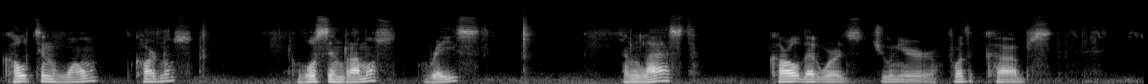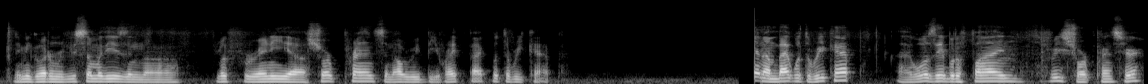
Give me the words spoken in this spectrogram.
Kolten Wong, Cardinals. Wilson Ramos, Rays. And last, Carl Edwards Jr. for the Cubs. Let me go ahead and review some of these and uh, look for any uh, short prints, and I'll be right back with the recap. And I'm back with the recap. I was able to find three short prints here.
